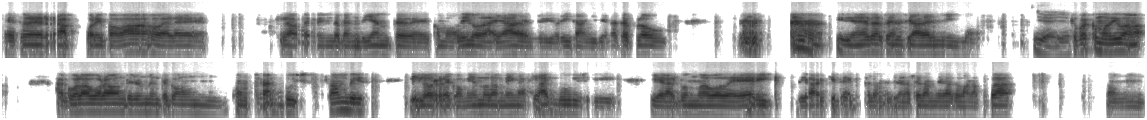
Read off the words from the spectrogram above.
Eso es rap por ahí para abajo, él es independiente de, como digo, de allá, de New York, y tiene ese flow, y tiene esa esencia del mismo. Yeah, yeah. Que pues, como digo, ha, ha colaborado anteriormente con, con Flatbush Zombies, y lo recomiendo también a Flatbush, y, y el álbum nuevo de Eric, The Architect, que lo mencionaste también la semana pasada, son,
